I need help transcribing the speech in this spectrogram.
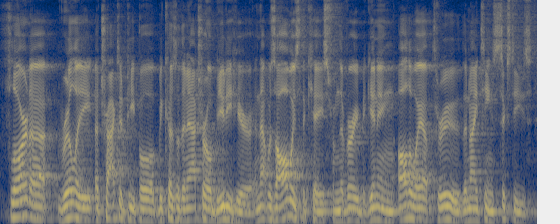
Florida really attracted people because of the natural beauty here. And that was always the case from the very beginning, all the way up through the 1960s.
